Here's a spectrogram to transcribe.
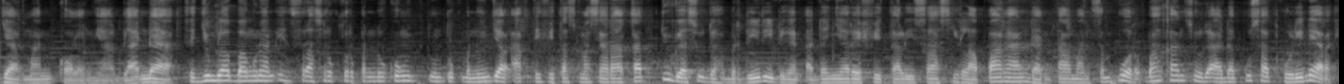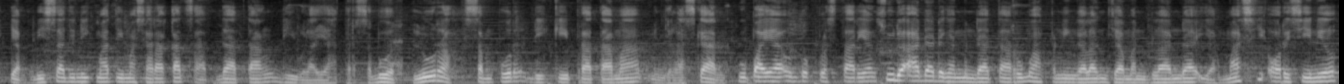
zaman kolonial Belanda. Sejumlah bangunan infrastruktur pendukung untuk menunjang aktivitas masyarakat juga sudah berdiri dengan adanya revitalisasi lapangan dan taman Sempur. Bahkan sudah ada pusat kuliner yang bisa dinikmati masyarakat saat datang di wilayah tersebut. Lurah Sempur Diki Pratama menjelaskan, upaya untuk pelestarian sudah ada dengan mendata rumah peninggalan zaman Belanda yang masih orisinil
